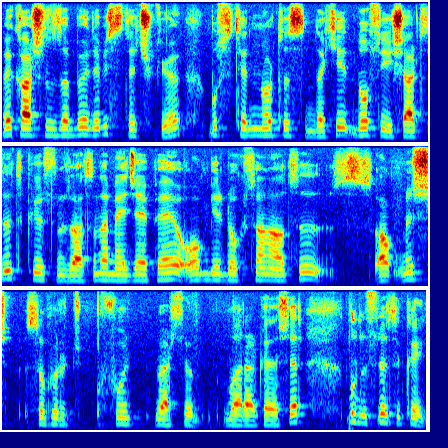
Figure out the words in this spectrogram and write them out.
ve karşınıza böyle bir site çıkıyor. Bu sitenin ortasındaki dosya işaretine tıklıyorsunuz. Altında MCP 1196 60 03 full versiyon var arkadaşlar. Bunun üstüne tıklayın.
